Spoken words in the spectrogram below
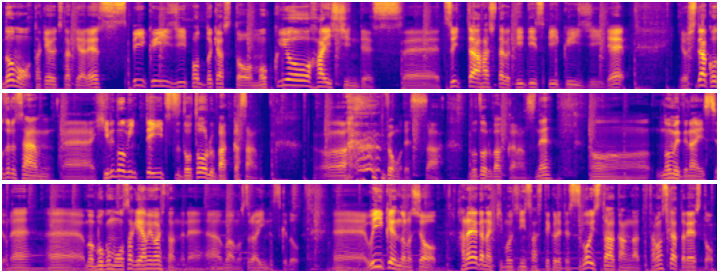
どうも、竹内拓也です。スピークイージーポッドキャスト木曜配信です。えー、ツイッターハッシュタグ TT スピークイージーで、吉田小鶴さん、えー昼飲みって言いつつドトールばっかさん。どうもですさ。ドトールばっかなんですね。うん、飲めてないっすよね。えーまあ僕もお酒やめましたんでね。あまあまあそれはいいんですけど。えーウィークエンドのショー、華やかな気持ちにさせてくれてすごいスター感があって楽しかったですと。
